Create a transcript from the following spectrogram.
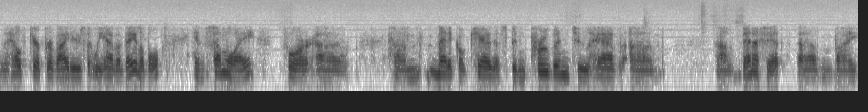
the healthcare providers that we have available in some way for uh, um, medical care that's been proven to have uh, uh, benefit um, by,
